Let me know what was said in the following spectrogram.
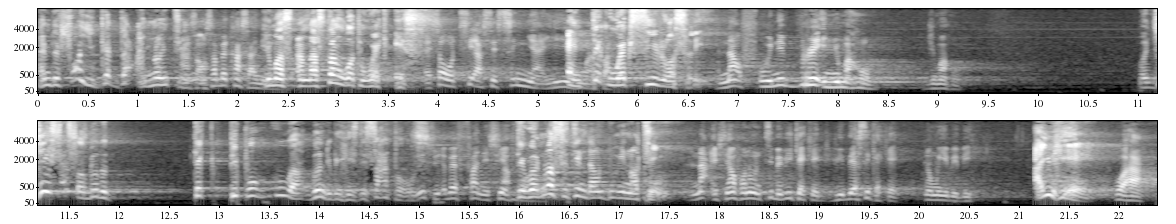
And before you get that anointing, ansa wo sa bɛka saa you must understand what work is ɛsɛ wote ase sɛnya yɛyɛ and take work seriously. na w'ani bere nnwuma ho dwuma ho When Jesus was going to take people who are going to be his disciples, yesu ɛbɛfa ne they were not sitting down doing nothing. na asuafoɔ no nte baabi kɛkɛ biribi ase kɛkɛ na moyɛ biribi Are you here? ha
